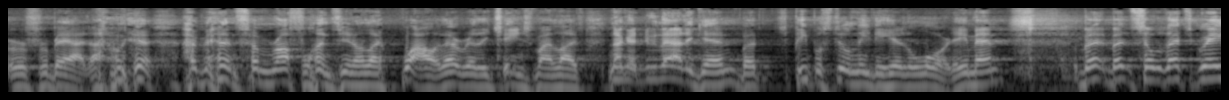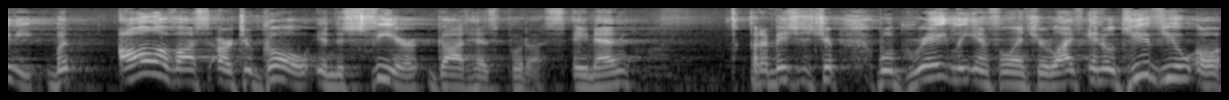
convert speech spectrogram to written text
or for bad. I've been in some rough ones, you know, like, wow, that really changed my life. Not going to do that again, but people still need to hear the Lord. Amen? But, but so that's gravy. But all of us are to go in the sphere God has put us. Amen? But a mission trip will greatly influence your life and it'll give you a,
